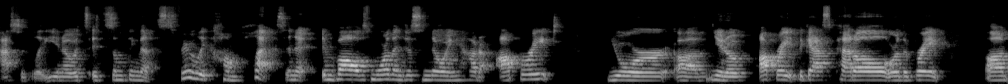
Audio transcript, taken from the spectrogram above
passively. You know, it's it's something that's fairly complex, and it involves more than just knowing how to operate your, um, you know, operate the gas pedal or the brake. Um,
